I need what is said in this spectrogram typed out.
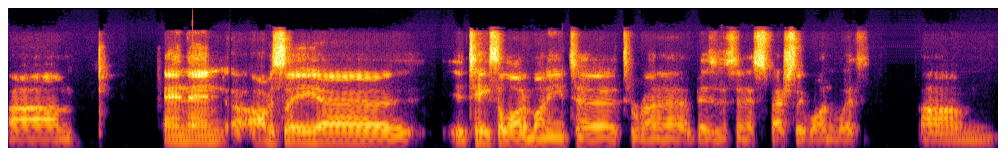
Um, and then uh, obviously, uh, it takes a lot of money to to run a business, and especially one with um,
